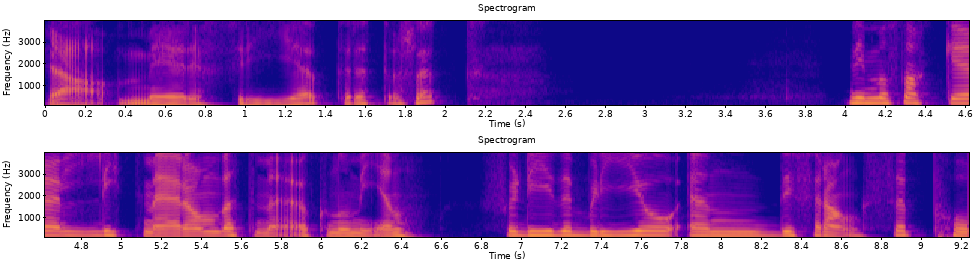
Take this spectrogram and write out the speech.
ja, mer frihet, rett og slett. Vi må snakke litt mer om dette med økonomien. Fordi det blir jo en differanse på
